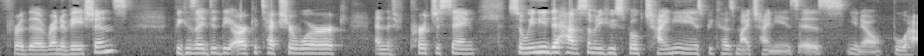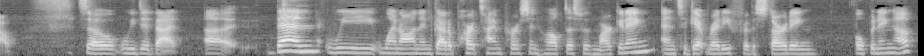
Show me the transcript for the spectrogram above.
for the renovations because I did the architecture work and the purchasing. So we need to have somebody who spoke Chinese because my Chinese is, you know, buhao. So we did that. Uh, then we went on and got a part time person who helped us with marketing and to get ready for the starting opening up.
